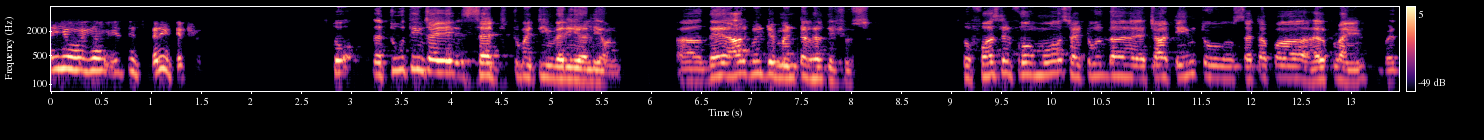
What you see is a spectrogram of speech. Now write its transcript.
You, you, it's very different. So the two things I said to my team very early on uh, there are going to be mental health issues. So first and foremost, I told the HR team to set up a helpline with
